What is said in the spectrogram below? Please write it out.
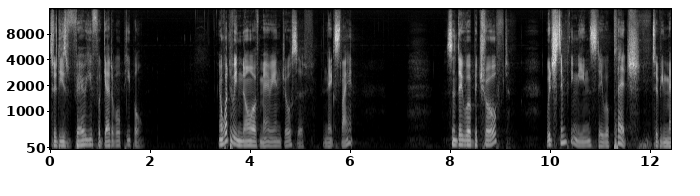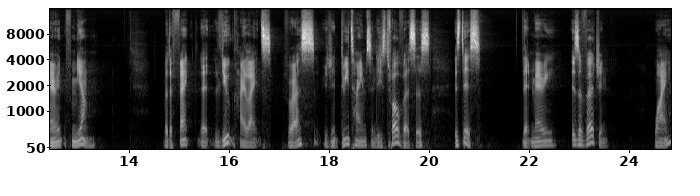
to these very forgettable people. And what do we know of Mary and Joseph? Next slide. So they were betrothed, which simply means they were pledged to be married from young. But the fact that Luke highlights for us three times in these 12 verses is this that Mary is a virgin. Why?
